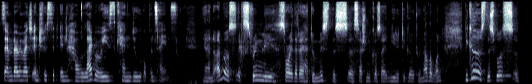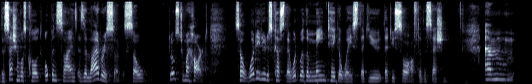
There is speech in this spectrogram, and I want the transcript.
So, I'm very much interested in in how libraries can do open science. Yeah, and I was extremely sorry that I had to miss this uh, session because I needed to go to another one, because this was the session was called Open Science as a Library Service, so close to my heart. So, what did you discuss there? What were the main takeaways that you that you saw after the session? Um,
